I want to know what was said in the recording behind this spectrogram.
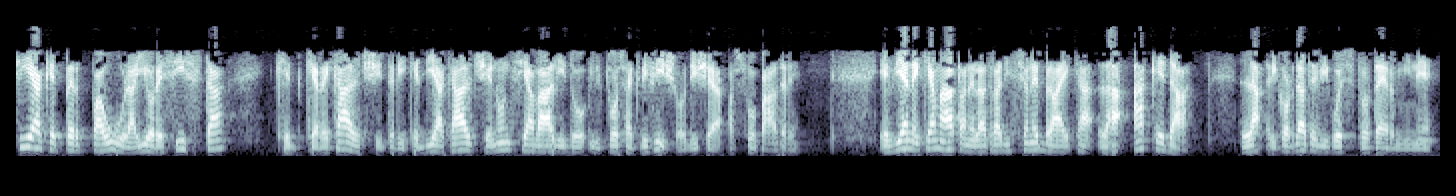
sia che per paura io resista, che, che recalcitri, che dia calci e non sia valido il tuo sacrificio, dice a, a suo padre. E viene chiamata nella tradizione ebraica la Akedah, la, ricordatevi questo termine,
